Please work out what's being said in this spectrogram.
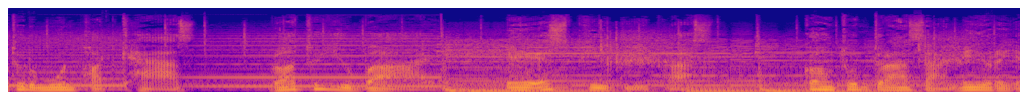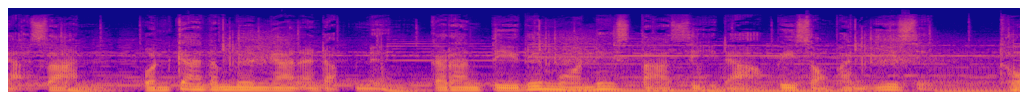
to the Moon Podcast brought to you by ASPP Plus กองทุนตราสารหนี้ระยะสั้น ผลการดำเนินงานอันดับหนึ่ง การันตีด้วย Morning Star 4 ดาวปี 2020 โทร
